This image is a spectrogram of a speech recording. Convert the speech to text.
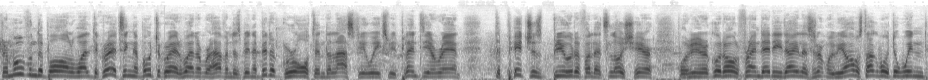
They're moving the ball well. The great thing about the great weather we're having, there's been a bit of growth in the last few weeks. We've plenty of rain. The pitch is beautiful. It's lush here. But we're a good old friend Eddie Dylas. aren't We We always talk about the wind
